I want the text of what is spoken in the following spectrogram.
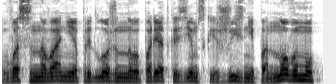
в основание предложенного порядка земской жизни по-новому,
